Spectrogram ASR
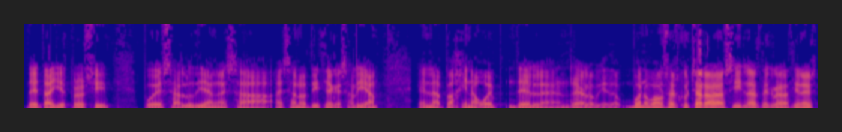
detalles, pero sí pues aludían a esa, a esa noticia que salía en la página web del Real Oviedo. Bueno, vamos a escuchar ahora sí las declaraciones,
